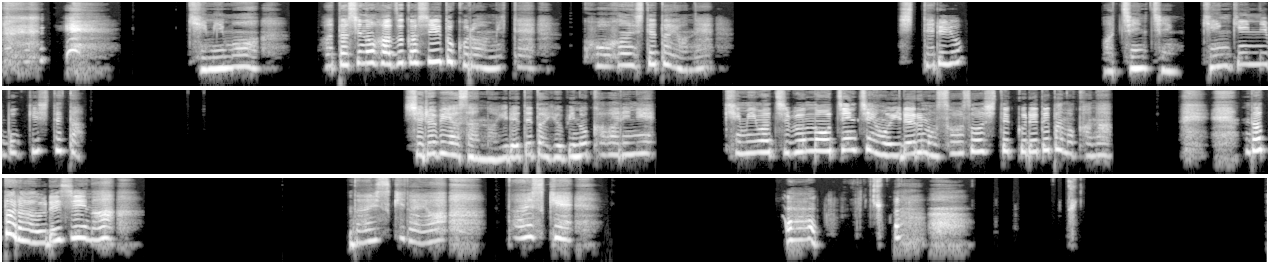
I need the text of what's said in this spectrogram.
君も私の恥ずかしいところを見て興奮してたよね。知ってるよ。おちんちんキンキンに勃起してた。シルビアさんの入れてた指の代わりに君は自分のおちんちんを入れるの想像してくれてたのかな？だったら嬉しいな。大好きだよ。大好き。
